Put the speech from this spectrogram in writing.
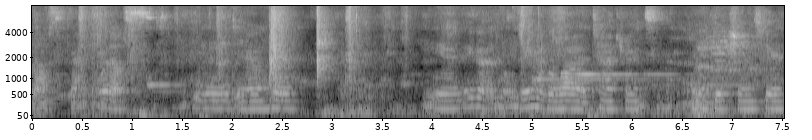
What else? What else do need know here? Yeah, they got they have a lot of attachments and addictions here.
